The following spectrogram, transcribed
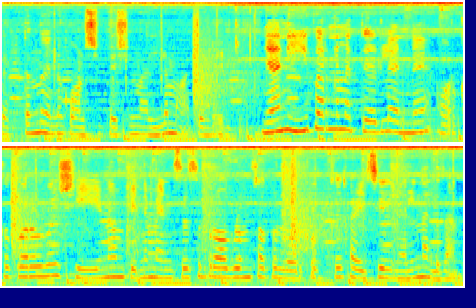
പെട്ടെന്ന് തന്നെ കോൺസ്റ്റിപ്പേഷൻ നല്ല മാറ്റം ഉണ്ടായിരിക്കും. ഞാൻ ഈ പറഞ്ഞ മെത്തേഡിൽ തന്നെ ഉറക്കക്കുറവ് ക്ഷീണം പിന്നെ മെൻസസ് പ്രോബ്ലംസ് ഒക്കെ ഉള്ളവർക്കൊക്കെ കഴിച്ചു കഴിഞ്ഞാൽ നല്ലതാണ്.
